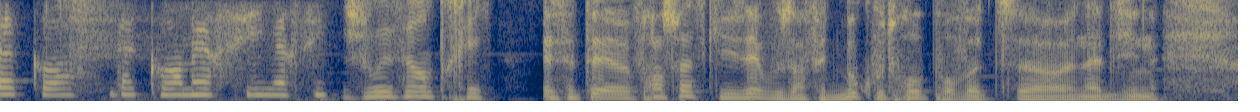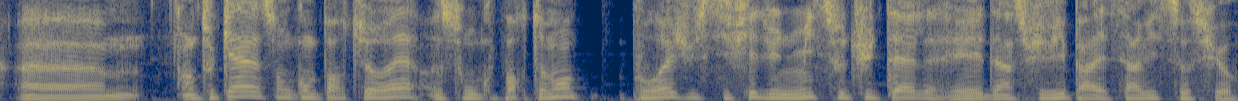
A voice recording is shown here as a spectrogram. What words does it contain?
D'accord, d'accord, merci, merci. Je vous en prie. Et c'était euh, Françoise qui disait vous en faites beaucoup trop pour votre sœur Nadine. Euh, en tout cas, son, son comportement pourrait justifier d'une mise sous tutelle et d'un suivi par les services sociaux.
